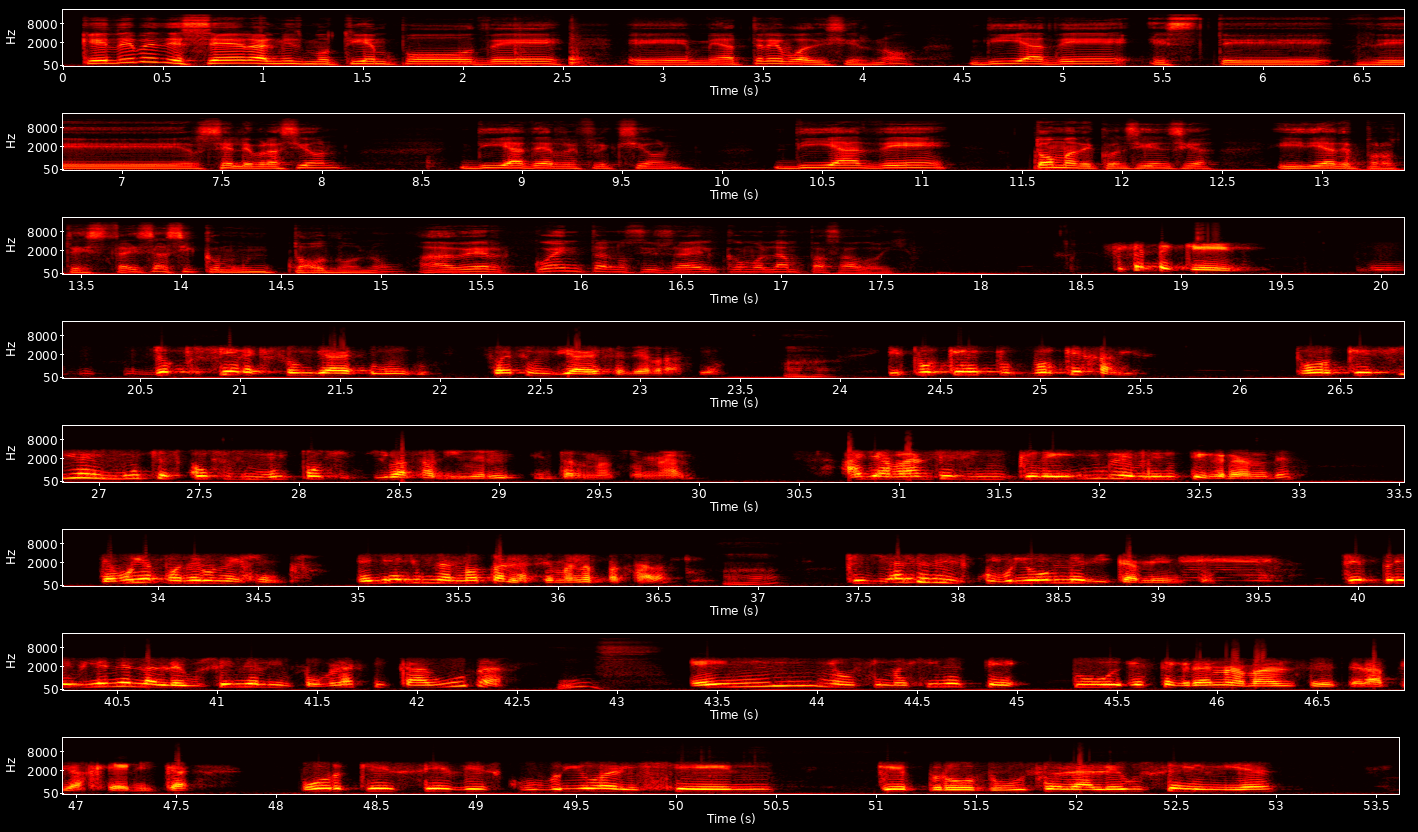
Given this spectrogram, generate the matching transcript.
que debe de ser al mismo tiempo de, eh, me atrevo a decir, no, día de, este, de celebración, día de reflexión, día de toma de conciencia y día de protesta. Es así como un todo, ¿no? A ver, cuéntanos, Israel, cómo la han pasado hoy. Fíjate que yo quisiera que fuese un día, un- fuese un día de celebración. Ajá. ¿Y por qué, por, por qué, Javier? Porque sí hay muchas cosas muy positivas a nivel internacional. Hay avances increíblemente grandes. Te voy a poner un ejemplo. Ella hay una nota la semana pasada Ajá. que ya se descubrió un medicamento que previene la leucemia linfoblástica aguda. Uf. En niños, imagínate tú este gran avance de terapia génica, porque se descubrió el gen que produce la leucemia,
